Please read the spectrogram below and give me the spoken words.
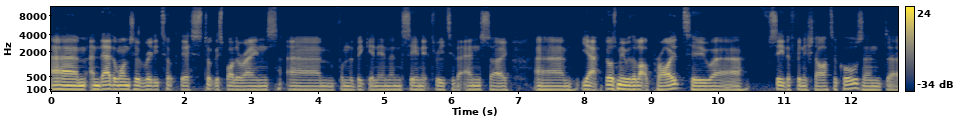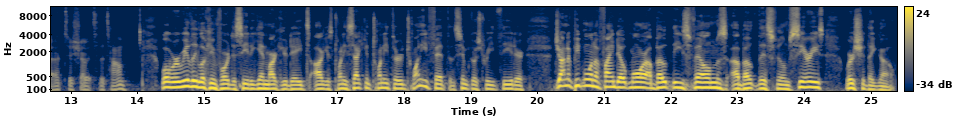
Um, and they're the ones who have really took this took this by the reins um, from the beginning and seeing it through to the end. So um, yeah, fills me with a lot of pride to uh, see the finished articles and uh, to show it to the town. Well, we're really looking forward to see it again. Mark your dates August 22nd, 23rd, 25th at the Simcoe Street Theatre. John, if people want to find out more about these films, about this film series, where should they go?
